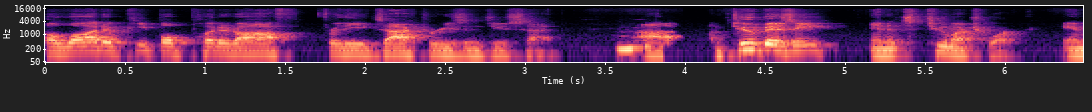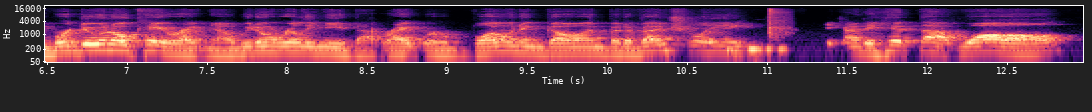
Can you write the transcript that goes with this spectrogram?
a lot of people put it off for the exact reasons you said. Mm-hmm. Uh, I'm too busy and it's too much work. And we're doing okay right now. We don't really need that, right? We're blowing and going, but eventually mm-hmm. you kind of hit that wall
